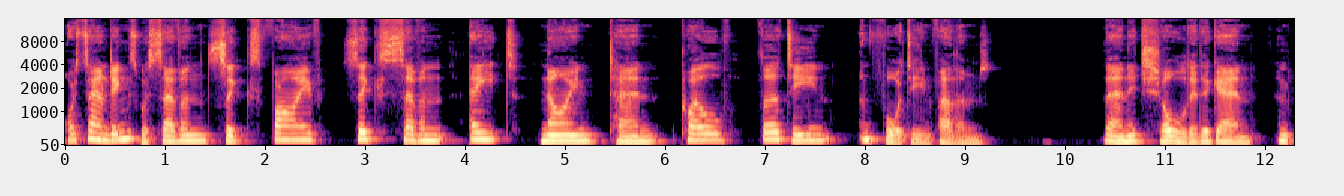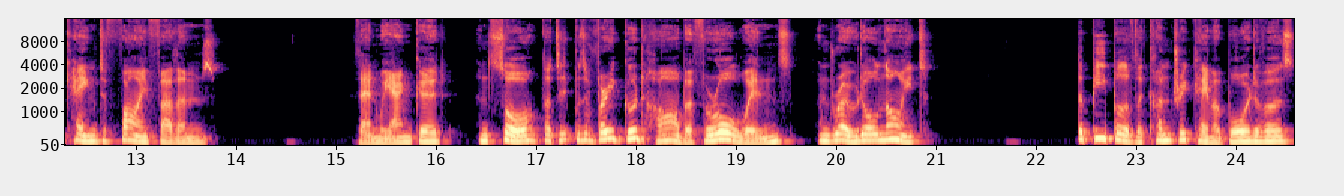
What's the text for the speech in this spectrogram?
Our soundings were seven, six, five, six, seven, eight, nine, ten, twelve, thirteen, and fourteen fathoms. Then it shouldered again and came to five fathoms. Then we anchored and saw that it was a very good harbour for all winds, and rode all night. The people of the country came aboard of us,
